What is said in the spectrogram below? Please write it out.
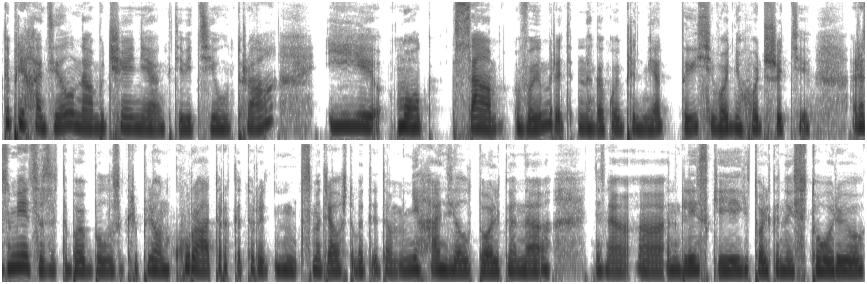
Ты приходил на обучение к 9 утра и мог сам выбрать, на какой предмет ты сегодня хочешь идти. Разумеется, за тобой был закреплен куратор, который смотрел, чтобы ты там не ходил только на, не знаю, а, английский, только на историю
